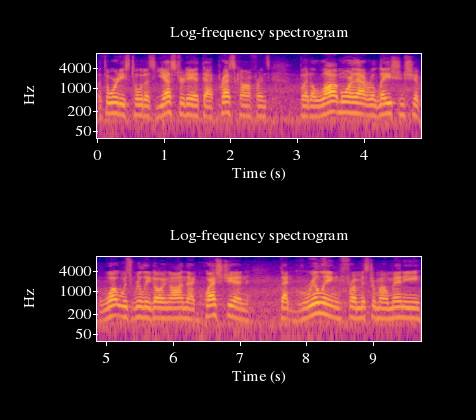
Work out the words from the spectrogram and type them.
authorities told us yesterday at that press conference. But a lot more of that relationship, what was really going on, that question, that grilling from Mr. Momeni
